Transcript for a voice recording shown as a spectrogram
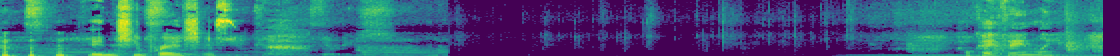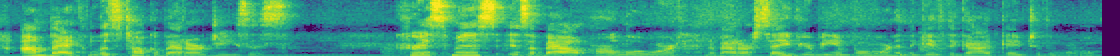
Isn't she precious? Okay, family, I'm back. Let's talk about our Jesus. Christmas is about our Lord and about our Savior being born and the gift that God gave to the world.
